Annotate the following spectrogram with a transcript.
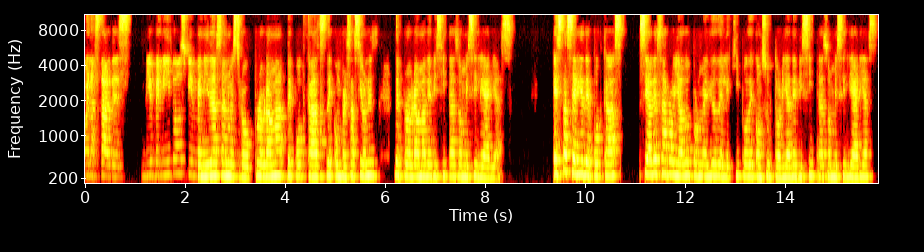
Buenas tardes. Bienvenidos, bienvenidas a nuestro programa de podcast de conversaciones del programa de visitas domiciliarias. Esta serie de podcast se ha desarrollado por medio del equipo de consultoría de visitas domiciliarias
